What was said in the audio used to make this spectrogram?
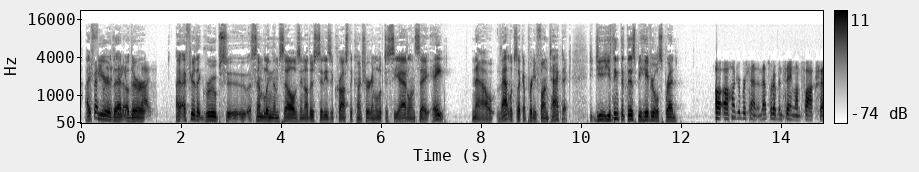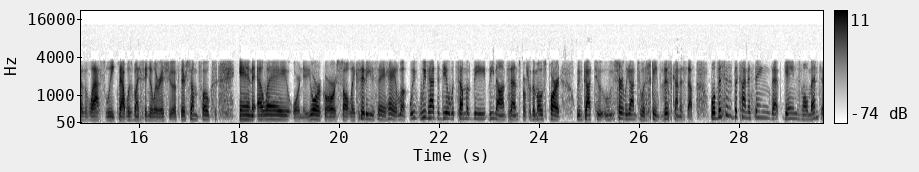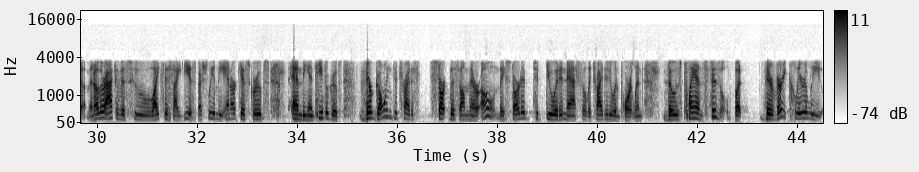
I fear that other. I, fear that groups uh, assembling themselves in other cities across the country are going to look to Seattle and say, "Hey, now, that looks like a pretty fun tactic. Do you think that this behavior will spread? A hundred percent, and that's what I've been saying on Fox as of last week. That was my singular issue. If there's some folks in L.A. or New York or Salt Lake City who say, "Hey, look, we've we've had to deal with some of the the nonsense, but for the most part, we've got to we've certainly gotten to escape this kind of stuff." Well, this is the kind of thing that gains momentum, and other activists who like this idea, especially in the anarchist groups and the Antifa groups, they're going to try to start this on their own. They started to do it in Nashville. They tried to do it in Portland. Those plans fizzled, but they're very clearly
